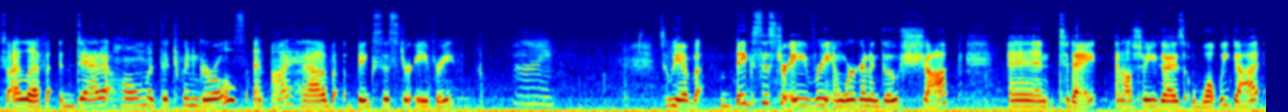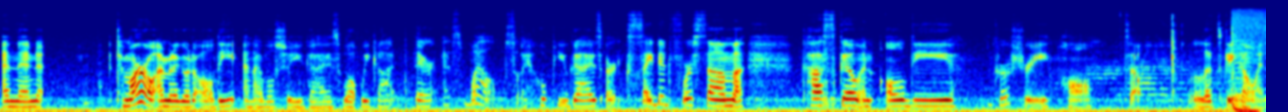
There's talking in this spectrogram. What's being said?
So I left dad at home with the twin girls and I have big sister Avery. Hi. So we have big sister Avery and we're gonna go shop and today and I'll show you guys what we got and then tomorrow I'm gonna go to Aldi and I will show you guys what we got there as well. So I hope you guys are excited for some Costco and Aldi grocery haul. So let's get going.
